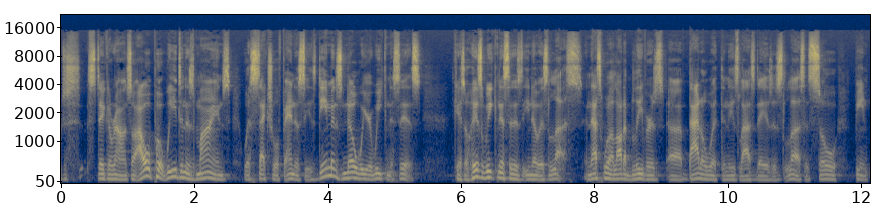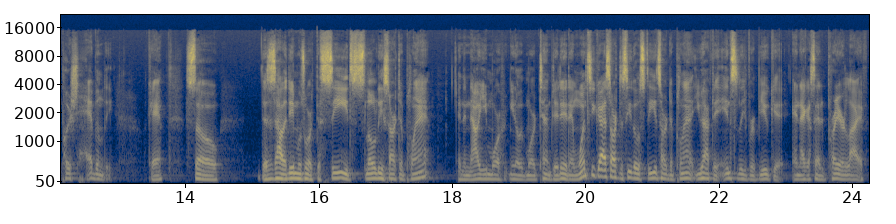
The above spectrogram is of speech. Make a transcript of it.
just stick around. So I will put weeds in his minds with sexual fantasies. Demons know where your weakness is. Okay, so his weakness is, you know, is lust. And that's what a lot of believers uh, battle with in these last days is lust. It's so being pushed heavily. Okay, so this is how the demons work. The seeds slowly start to plant, and then now you more, you know, more tempted in. And once you guys start to see those seeds start to plant, you have to instantly rebuke it. And like I said, prayer life.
